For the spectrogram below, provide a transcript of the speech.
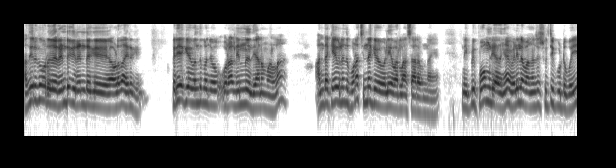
அது இருக்கும் ஒரு ரெண்டுக்கு ரெண்டுக்கு அவ்வளோதான் இருக்குது பெரிய கேவ் வந்து கொஞ்சம் ஒரு ஆள் நின்று தியானம் பண்ணலாம். அந்த கேவ்லேருந்து போனால் சின்ன கேவ் வழியே வரலாம் சார் அப்படின்னாங்க. நீ இப்படி போக முடியாதுங்க. வெளியில் வாங்க சுற்றி கூட்டு போய்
